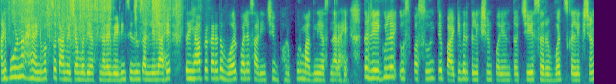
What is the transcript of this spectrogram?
आणि पूर्ण हँडवर्कचं काम याच्यामध्ये असणार आहे. वेडिंग सीझन चाललेलं आहे. तर ह्या प्रकारे आता वर्कवाल्या साडींची भरपूर मागणी असणार आहे. तर रेग्युलर यूजपासून ते पार्टीवेअर कलेक्शनपर्यंतचे सर्वच कलेक्शन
